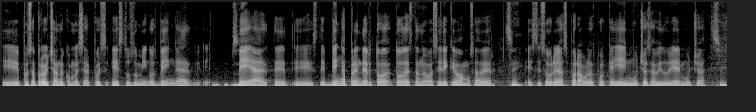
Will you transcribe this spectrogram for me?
Eh, pues aprovechando el comercial, pues estos domingos venga, eh, Sí. vea, eh, este, venga a aprender toda, toda esta nueva serie que vamos a ver Sí. este, sobre las parábolas, porque ahí hay mucha sabiduría, hay mucha, Sí.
